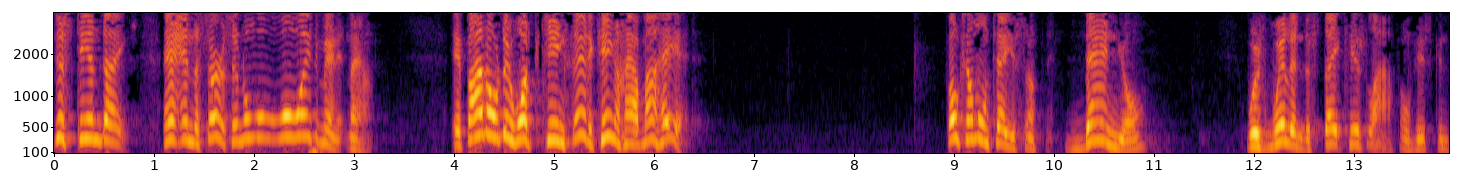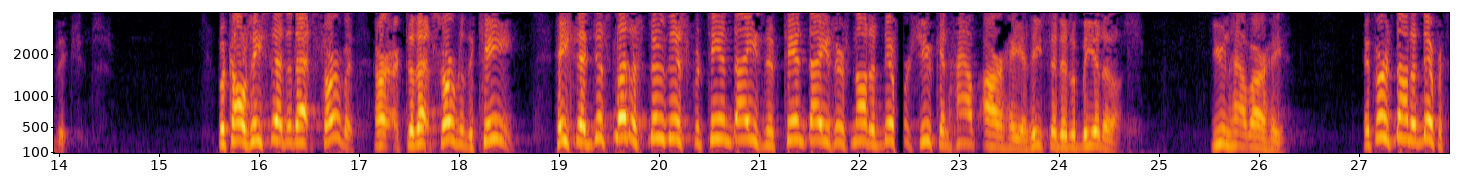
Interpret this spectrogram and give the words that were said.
just 10 days. And, and the servant said, well, well, wait a minute now. If I don't do what the king said, the king will have my head. Folks, I'm going to tell you something. Daniel was willing to stake his life on his convictions. Because he said to that servant, or to that servant of the king, he said, just let us do this for 10 days, and if 10 days there's not a difference, you can have our head. He said, it'll be at us. You can have our head. If there's not a difference,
